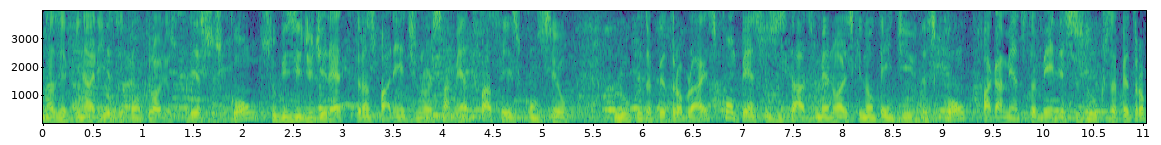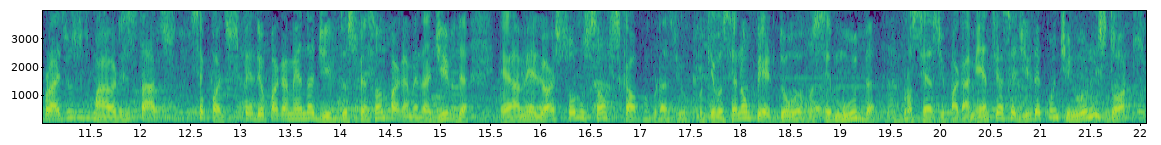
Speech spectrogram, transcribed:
nas refinarias e controle os preços com subsídio direto e transparente no orçamento, faça isso com seu lucro da Petrobras, compense os estados menores que não têm dívidas com pagamento também desses lucros da Petrobras e os maiores estados, você pode suspender o pagamento da dívida. A suspensão do pagamento da dívida é a melhor solução fiscal para o Brasil, porque você não perdoa, você muda o processo de pagamento e essa dívida continua no estoque.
